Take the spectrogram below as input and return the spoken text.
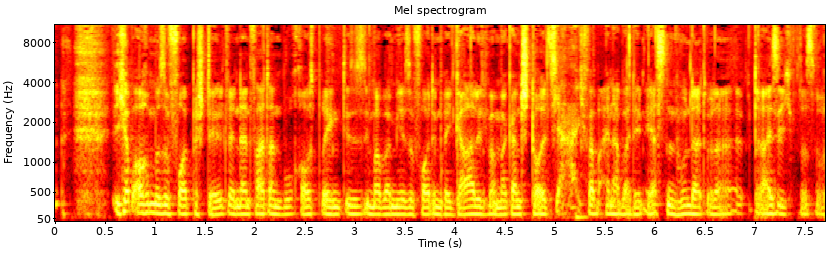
ich habe auch immer sofort bestellt. Wenn dein Vater ein Buch rausbringt, ist es immer bei mir sofort im Regal. Ich war mal ganz stolz. Ja, ich war einer bei den ersten 100 oder 30 oder so.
